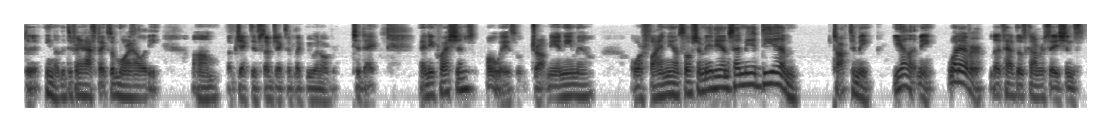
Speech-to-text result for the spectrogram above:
the you know the different aspects of morality, um, objective, subjective, like we went over today. Any questions? Always drop me an email or find me on social media and send me a DM. Talk to me, yell at me, whatever. Let's have those conversations.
